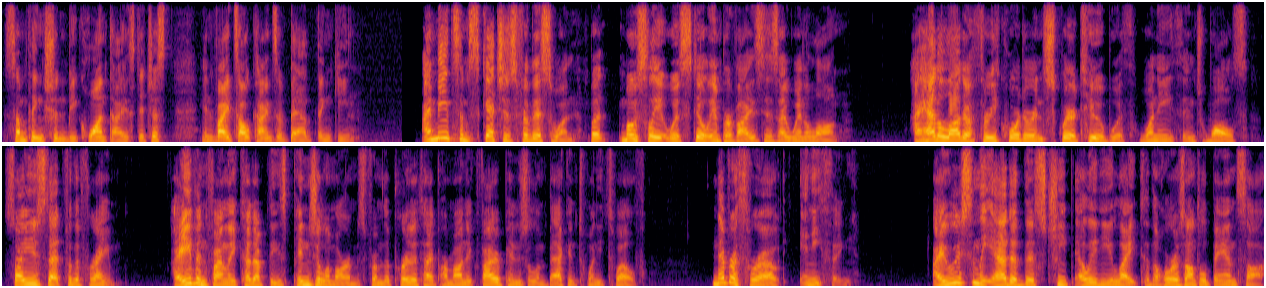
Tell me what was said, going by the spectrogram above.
Something shouldn't be quantized, it just invites all kinds of bad thinking. I made some sketches for this one, but mostly it was still improvised as I went along. I had a lot of 3 quarter inch square tube with 1 8 inch walls, so I used that for the frame. I even finally cut up these pendulum arms from the prototype harmonic fire pendulum back in 2012. Never throw out anything. I recently added this cheap LED light to the horizontal bandsaw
